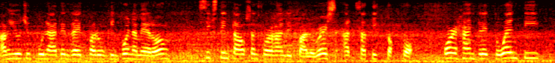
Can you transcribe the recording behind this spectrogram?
Ang YouTube po natin, Red Parungkin po na merong 16,400 followers at sa TikTok po, 420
